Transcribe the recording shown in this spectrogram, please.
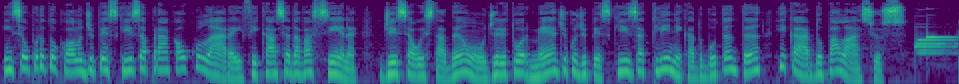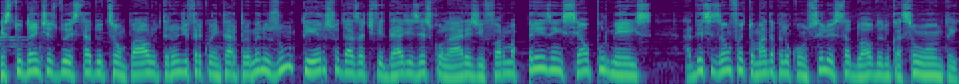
em seu protocolo de pesquisa para calcular a eficácia da vacina, disse ao Estadão o diretor médico de pesquisa clínica do Butantan, Ricardo Palácios. Estudantes do estado de São Paulo terão de frequentar pelo menos um terço das atividades escolares de forma presencial por mês. A decisão foi tomada pelo Conselho Estadual da Educação ontem.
